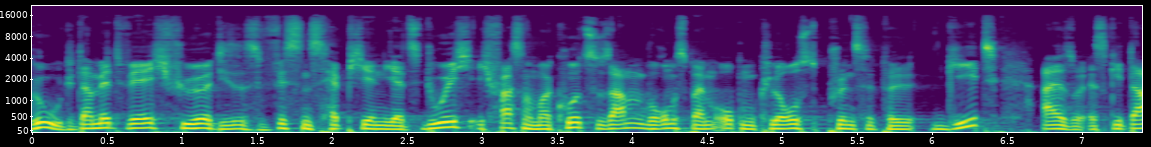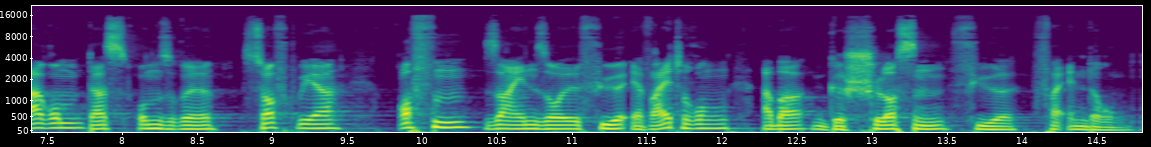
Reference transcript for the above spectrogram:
Gut, damit wäre ich für dieses Wissenshäppchen jetzt durch. Ich fasse nochmal kurz zusammen, worum es beim Open Closed Principle geht. Also, es geht darum, dass unsere Software offen sein soll für Erweiterungen, aber geschlossen für Veränderungen.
